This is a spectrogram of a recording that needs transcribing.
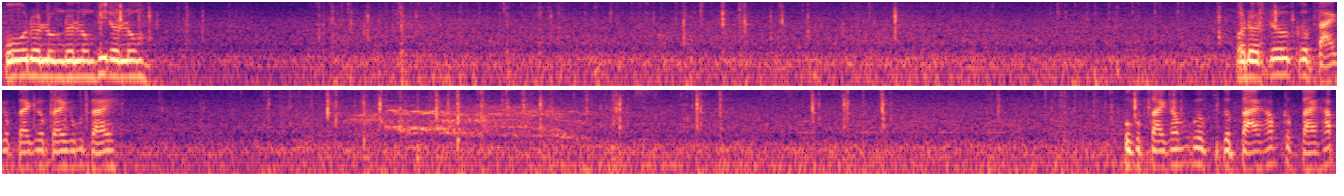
โอ้ โดนลุม โดนลุม พี่โดนลุม โอ้โดดเกือบตายเกือบตายเกือบตายเกือบตายโอ้เกับตายครับเกับเกับตายครับเกับตายครับ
